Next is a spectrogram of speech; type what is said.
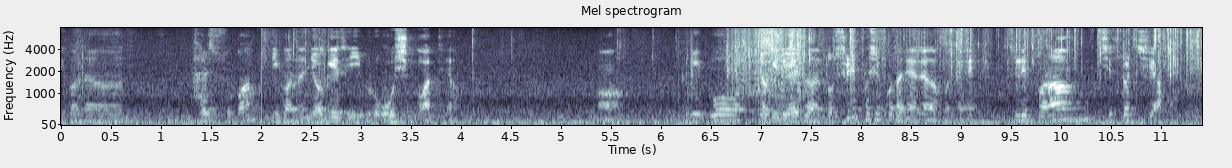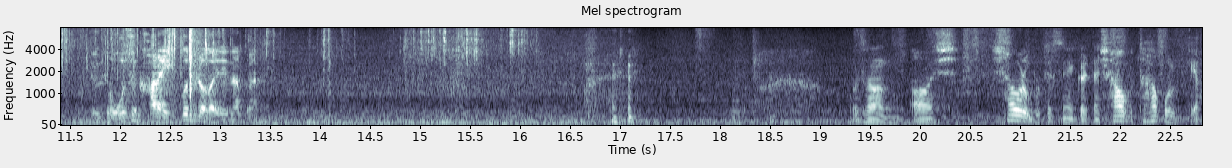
이거는 발수건 이거는 여기에서 입으로 오신 것 같아요. 어 그리고 여기 내에서는 또 슬리퍼 신고 다녀야 되나 보네. 슬리퍼랑 칫솔 치약. 여기서 옷을 갈아입고 들어가야 되나 봐요. 우선 어, 시- 샤워를 못했으니까 일단 샤워부터 하고 올게요.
